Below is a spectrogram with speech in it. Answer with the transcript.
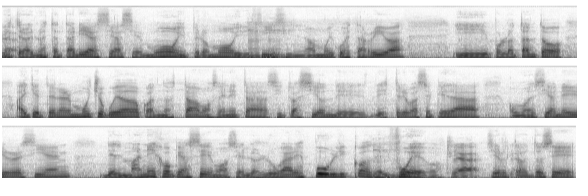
nuestra, nuestra tarea se hace muy, pero muy difícil, ¿no? muy cuesta arriba y por lo tanto hay que tener mucho cuidado cuando estamos en esta situación de, extrema sequedad, como decía Neri recién, del manejo que hacemos en los lugares públicos del fuego. Claro. ¿Cierto? Entonces,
